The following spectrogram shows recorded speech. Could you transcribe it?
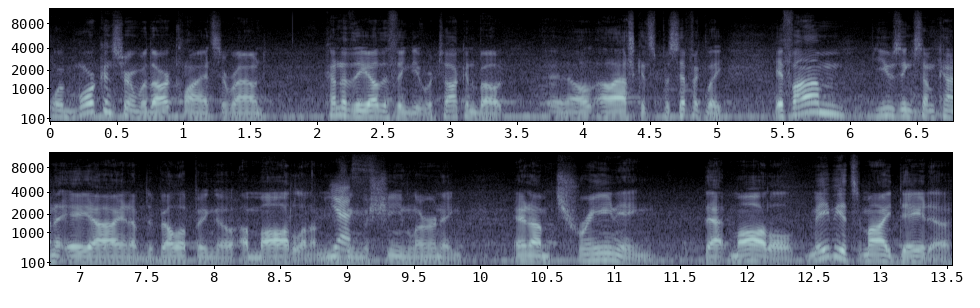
we're more concerned with our clients around kind of the other thing that we're talking about, and I'll, I'll ask it specifically. If I'm using some kind of AI and I'm developing a, a model and I'm Yes. using machine learning, and I'm training that model, maybe it's my data,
